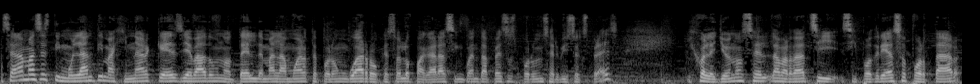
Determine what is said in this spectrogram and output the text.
Será más estimulante imaginar que es llevado a un hotel de mala muerte por un guarro que solo pagará 50 pesos por un servicio express. Híjole, yo no sé la verdad si, si podría soportar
